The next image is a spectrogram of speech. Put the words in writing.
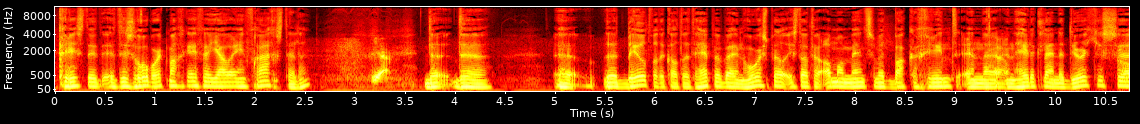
Chris, dit, het is Robert. Mag ik even jou één vraag stellen? ja. De, de, eh, het beeld wat ik altijd heb bij een hoorspel... is dat er allemaal mensen met bakken grind en, eh, en hele kleine deurtjes... eh,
